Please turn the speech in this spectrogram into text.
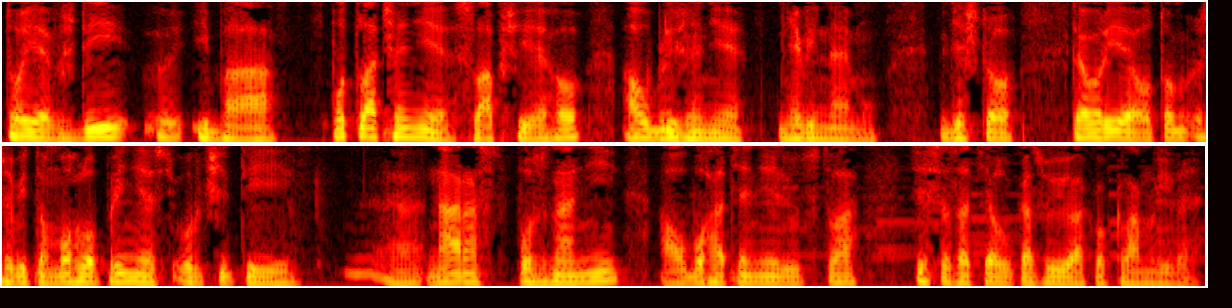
to je vždy iba potlačenie slabšieho a ubliženie nevinnému. Kdežto teórie o tom, že by to mohlo priniesť určitý e, nárast v poznaní a obohatenie ľudstva, tie sa zatiaľ ukazujú ako klamlivé.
